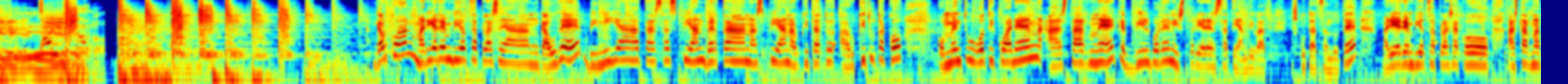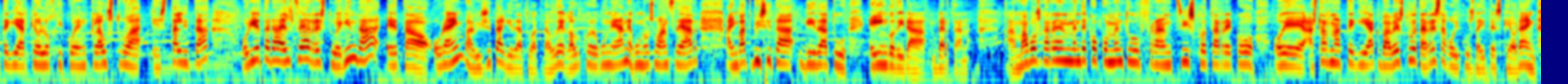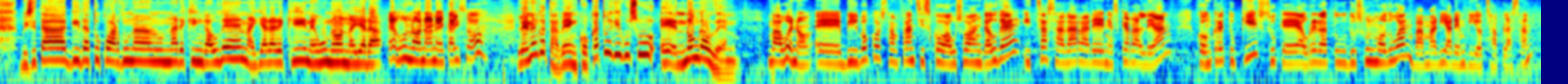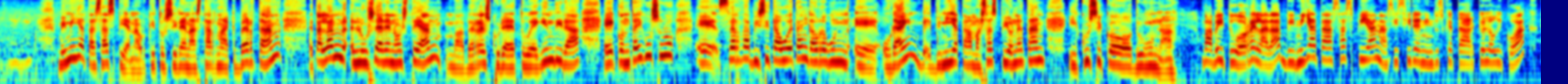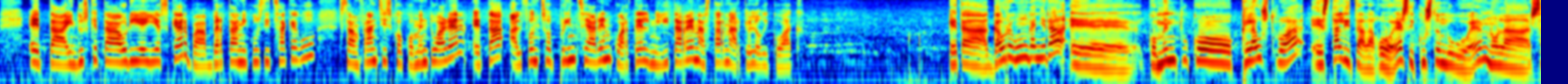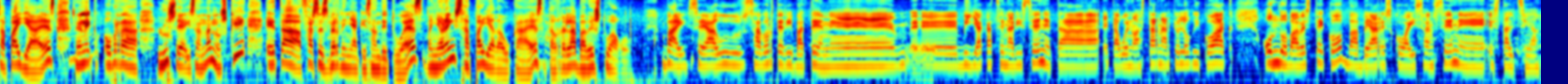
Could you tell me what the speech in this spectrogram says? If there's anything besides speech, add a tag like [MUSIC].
Yeah. Gaurkoan, Mariaren bihotza plazean gaude, 2007an bertan azpian aurkitutako konbentu gotikoaren astarnek Bilboren historiaren zati handi bat eskutatzen dute. Mariaren bihotza plazako astarnategi arkeologikoen klaustroa estalita, horietara heltzea restu eginda eta orain ba, bizita gidatuak daude. Gaurko egunean, egun osoan zehar, hainbat bizita gidatu egingo dira bertan. Amabosgarren mendeko konbentu Frantzisko tarreko oe, astarnategiak babestu eta errezago ikus daitezke orain. Bizita gidatuko ardunarekin gauden, naiararekin, egunon, naiara? Egunon, ane, kaizo? Lehenengo eta ben, kokatu egiguzu e, non gauden? Ba, bueno, e, Bilboko San Francisco auzoan gaude, itxasadarraren eskerraldean, konkretuki, zuke aurreratu duzun moduan, ba, Mariaren bihotza plazan. 2007an aurkitu ziren astarnak bertan, eta lan luzearen ostean, ba, berreskuretu egin dira, e, kontaiguzu e, zer da bizita hauetan gaur egun e, orain, 2007 honetan ikusiko duguna. Ba, behitu horrela da, 2007an hasi ziren induzketa arkeologikoak, eta induzketa horiei esker, ba, bertan ikus ditzakegu San Francisco komentuaren eta Alfonso Printzearen kuartel militarren astarna arkeologikoak. Eta gaur egun gainera, e, komentuko klaustroa estalita dago, ez? Ikusten dugu, eh? Nola zapaia, ez? Zenek obra luzea izan da, noski, eta fasez berdinak izan ditu, ez? Baina orain zapaia dauka, ez? Eta horrela babestuago. Bai, ze hau zabortegi baten e, e, bilakatzen ari zen eta eta bueno, aztarna arkeologikoak ondo babesteko, ba beharrezkoa izan zen e, estaltzea.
